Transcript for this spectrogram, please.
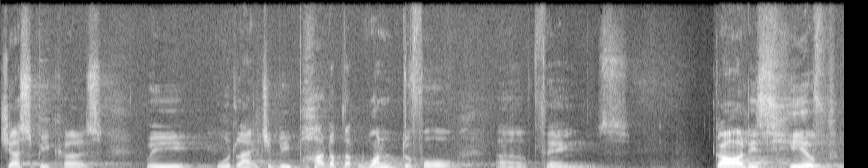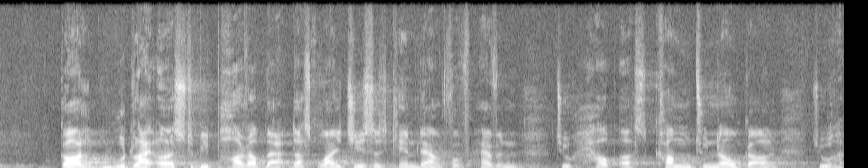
just because we would like to be part of that wonderful uh, things. God is here. God would like us to be part of that. That's why Jesus came down from heaven to help us come to know God, to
